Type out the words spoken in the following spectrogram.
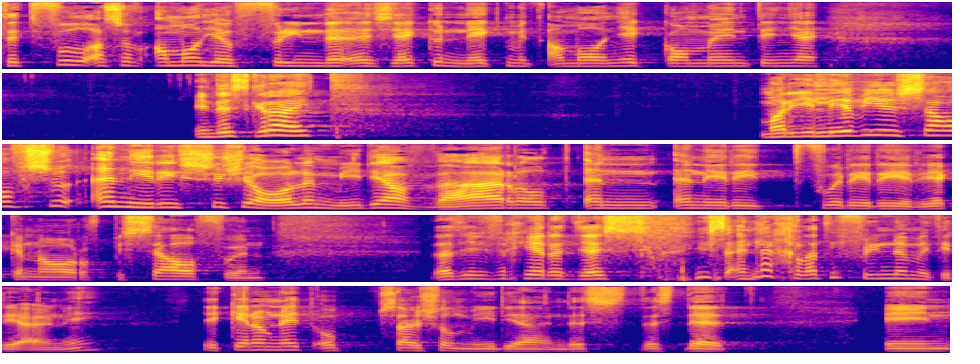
dit voel asof almal jou vriende is. Jy connect met almal en jy comment en jy En dis great. Maar jy lewe jouself so in hierdie sosiale media wêreld in in hierdie voor hierdie rekenaar of op die selfoon dat jy vergeet dat jy's jy's eintlik glad nie vriende met hierdie ou nie. Jy ken hom net op social media en dis dis dit. En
